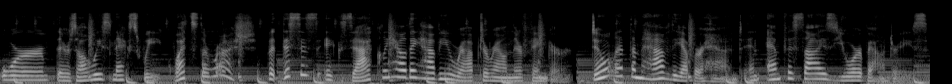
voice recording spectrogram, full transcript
Or, There's always next week, what's the rush? But this is exactly how they have you wrapped around their finger. Don't let them have the upper hand and emphasize your boundaries.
